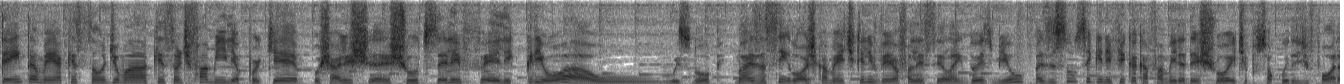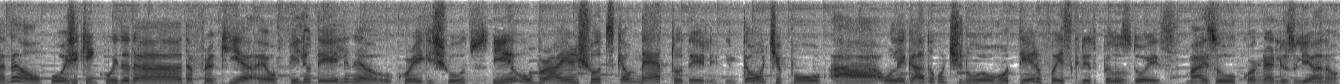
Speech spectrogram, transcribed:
tem também a questão de uma questão de família, porque o Charlie eh, Schultz ele, ele criou a, o, o Snoopy, mas assim, logicamente que ele veio a falecer lá em 2000, mas isso não significa que a família deixou e tipo só cuida de fora, não. Hoje quem cuida da, da franquia é o filho dele, né, o Craig Schultz e o Brian Schultz, que é o neto dele. Então, tipo, a, o legado continua. O roteiro foi escrito pelos dois, mais o Cornelius Juliano.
